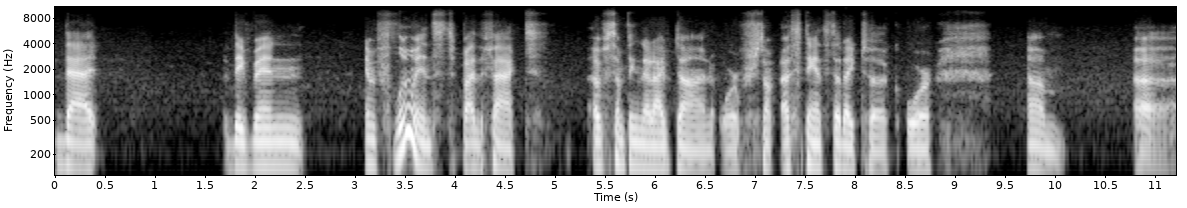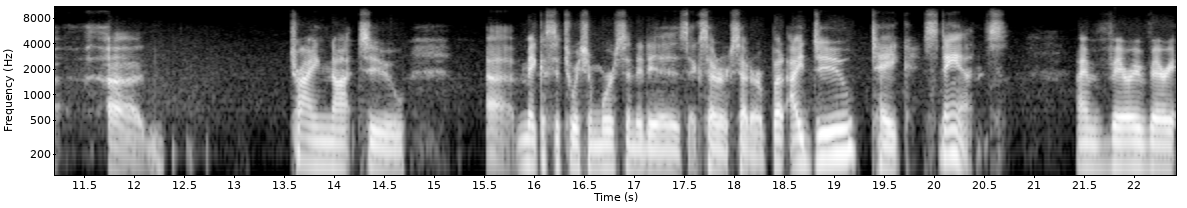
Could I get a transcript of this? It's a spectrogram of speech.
that they've been influenced by the fact of something that I've done or some, a stance that I took or um, uh, uh, trying not to uh, make a situation worse than it is, et cetera, et cetera. But I do take stands. I'm very, very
